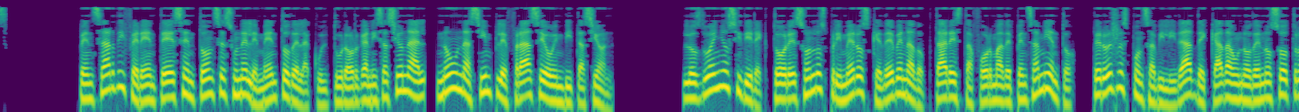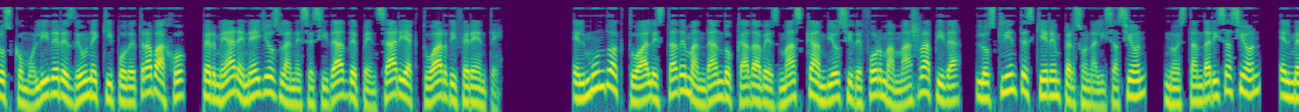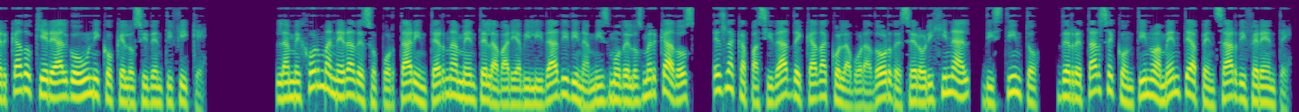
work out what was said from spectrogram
Pensar diferente es entonces un elemento de la cultura organizacional, no una simple frase o invitación. Los dueños y directores son los primeros que deben adoptar esta forma de pensamiento, pero es responsabilidad de cada uno de nosotros como líderes de un equipo de trabajo, permear en ellos la necesidad de pensar y actuar diferente. El mundo actual está demandando cada vez más cambios y de forma más rápida, los clientes quieren personalización, no estandarización, el mercado quiere algo único que los identifique. La mejor manera de soportar internamente la variabilidad y dinamismo de los mercados, es la capacidad de cada colaborador de ser original, distinto, de retarse continuamente a pensar diferente.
